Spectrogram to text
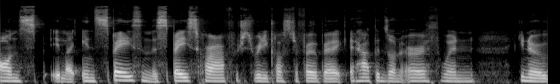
on sp- like in space in the spacecraft, which is really claustrophobic. It happens on Earth when you know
